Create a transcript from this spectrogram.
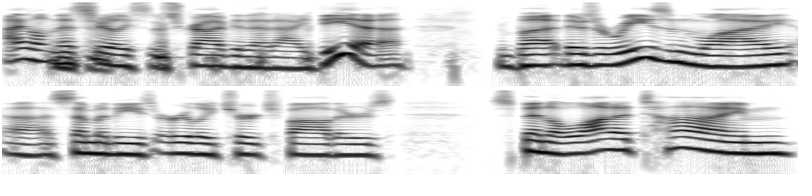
I don't necessarily subscribe to that idea, but there's a reason why uh, some of these early church fathers spent a lot of time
